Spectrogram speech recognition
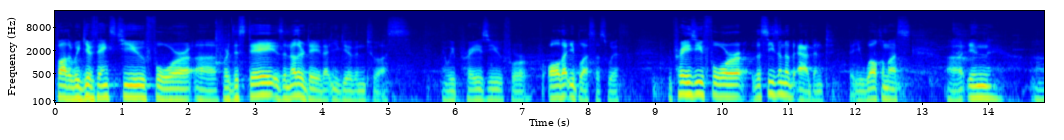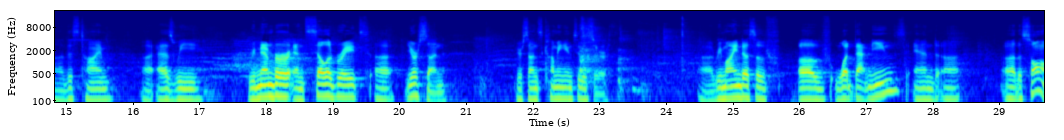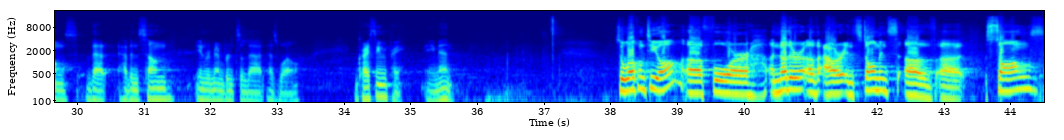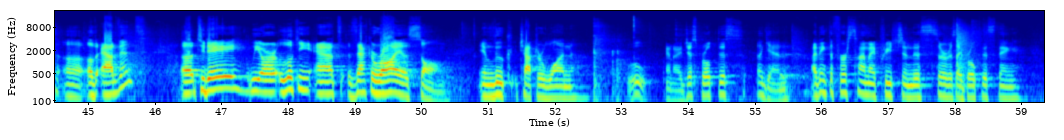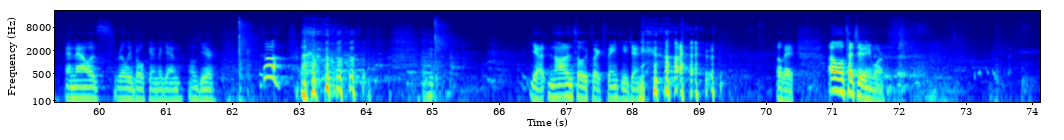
Father, we give thanks to you for, uh, for this day is another day that you given to us. And we praise you for, for all that you bless us with. We praise you for the season of Advent, that you welcome us uh, in uh, this time uh, as we remember and celebrate uh, your Son, your Son's coming into this earth. Uh, remind us of, of what that means and uh, the songs that have been sung in remembrance of that as well. In Christ's name we pray. Amen. So, welcome to you all uh, for another of our installments of uh, songs uh, of Advent. Uh, today we are looking at Zechariah's song in Luke chapter 1. Ooh, and I just broke this again. I think the first time I preached in this service, I broke this thing, and now it's really broken again. Oh dear. Oh. yeah, not until it clicks. Thank you, Jenny. okay, I won't touch it anymore. I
